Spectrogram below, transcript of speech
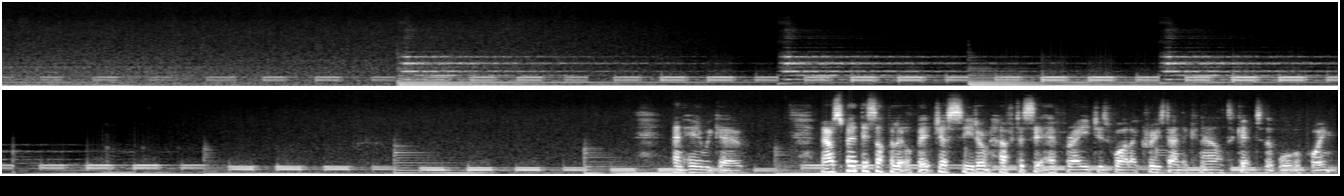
And here we go. Now I've sped this up a little bit just so you don't have to sit here for ages while I cruise down the canal to get to the water point.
